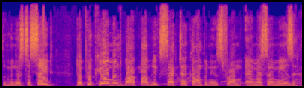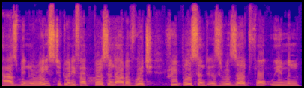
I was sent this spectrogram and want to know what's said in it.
the minister said the procurement by public sector companies from MSMEs has been raised to 25% out of which 3% is reserved for women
